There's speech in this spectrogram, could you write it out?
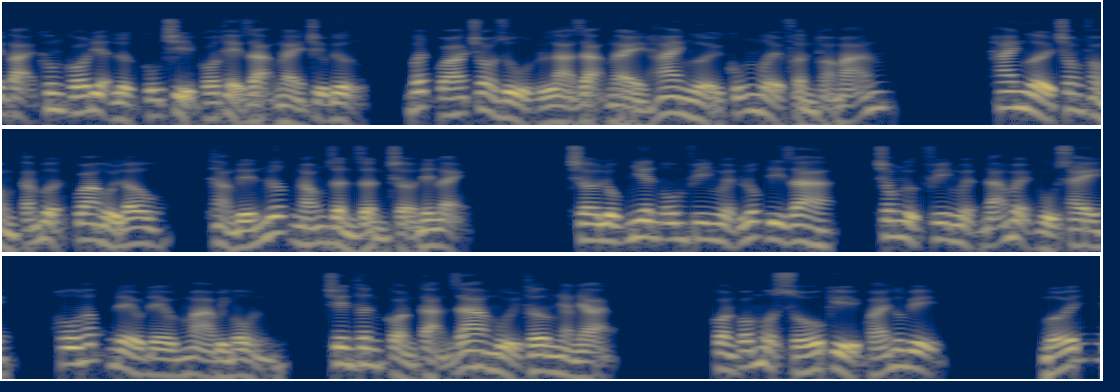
hiện tại không có điện lực cũng chỉ có thể dạng này chịu đựng bất quá cho dù là dạng này hai người cũng mười phần thỏa mãn. Hai người trong phòng tắm vượt qua hồi lâu thẳng đến nước nóng dần dần trở nên lạnh. Chờ lục nhiên ôm phi nguyệt lúc đi ra trong ngực phi nguyệt đã mệt ngủ say hô hấp đều đều mà bình ổn trên thân còn tản ra mùi thơm nhàn nhạt, nhạt. Còn có một số kỳ quái hương vị. Mới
